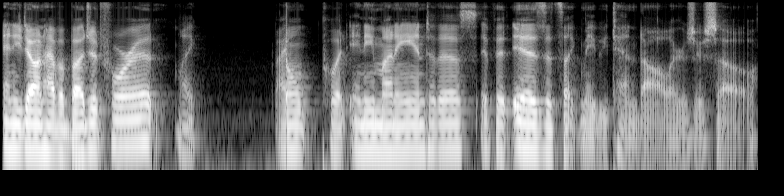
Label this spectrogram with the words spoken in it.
and you don't have a budget for it. Like, I don't put any money into this. If it is, it's like maybe $10 or so.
